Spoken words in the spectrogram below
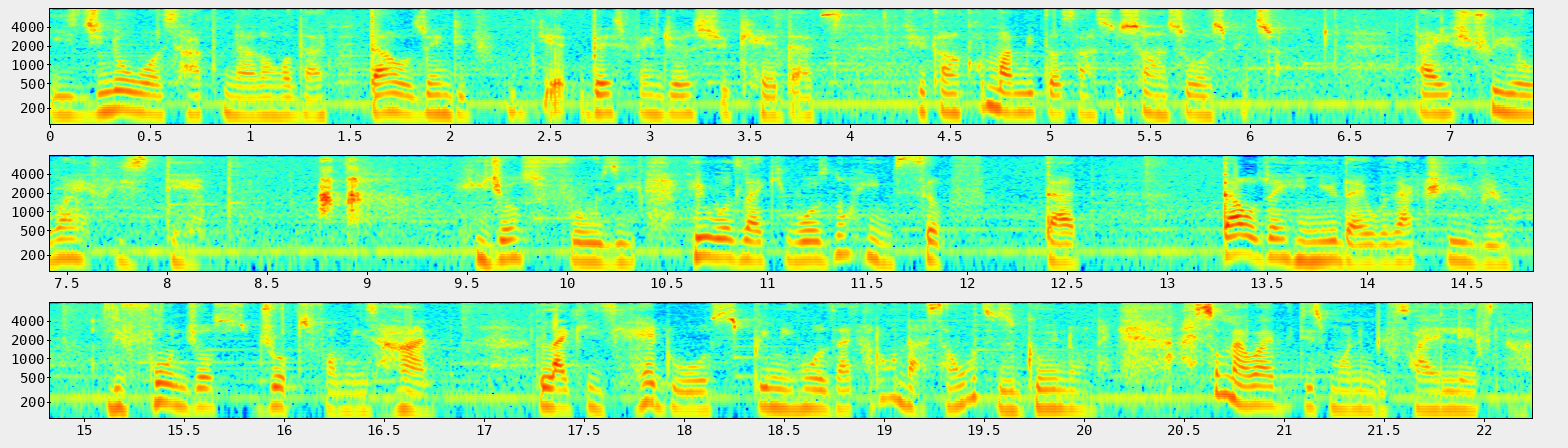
is? Do you know what's happening and all that? That was when the best friend just shook her that you can come and meet us at so and so hospital. That is true, your wife is dead. He just froze. He, he was like he was not himself. That that was when he knew that it was actually real. The phone just dropped from his hand. Like his head was spinning. He was like, I don't understand what is going on. I saw my wife this morning before I left now.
